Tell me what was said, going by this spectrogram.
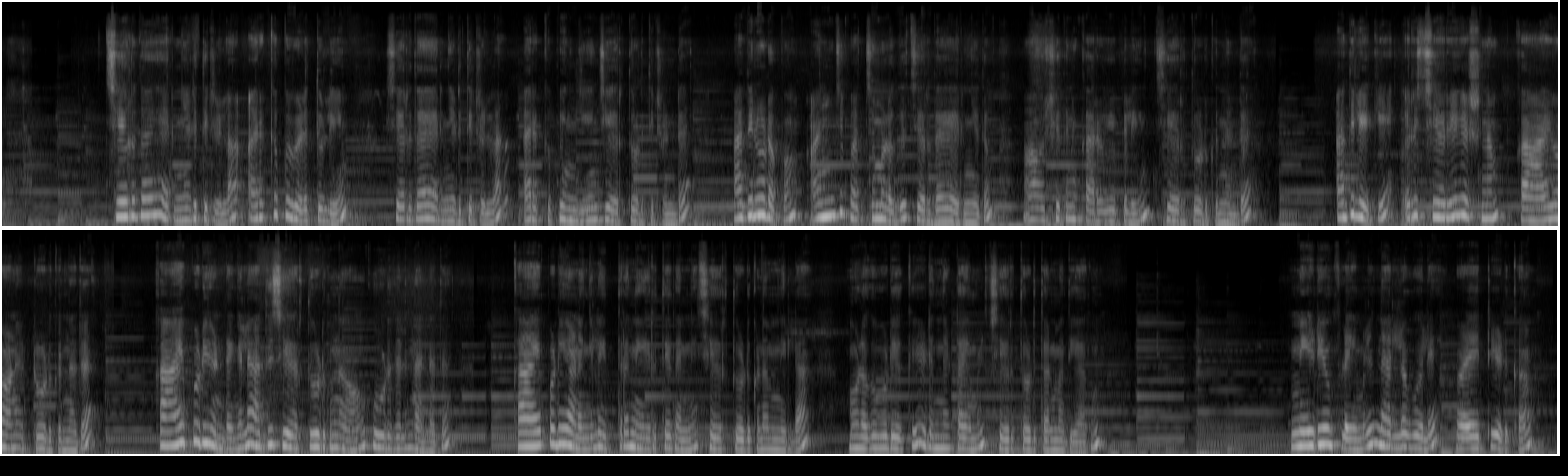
ചെറുതായി അരിഞ്ഞെടുത്തിട്ടുള്ള അരക്കപ്പ് വെളുത്തുള്ളിയും ചെറുതായി അരിഞ്ഞെടുത്തിട്ടുള്ള അരക്കപ്പ് ഇഞ്ചിയും ചേർത്ത് കൊടുത്തിട്ടുണ്ട്. അതിനോടൊപ്പം അഞ്ച് പച്ചമുളക് ചെറുതായി അരിഞ്ഞതും ആവശ്യത്തിന് കറിവേപ്പിലയും ചേർത്ത് കൊടുക്കുന്നുണ്ട്. അതിലേക്ക് ഒരു ചെറിയ കഷ്ണം കായമാണ് ഇട്ട് കൊടുക്കുന്നത്. കായപ്പൊടി ഉണ്ടെങ്കിൽ അത് ചേർത്ത് കൊടുക്കുന്നതാവും കൂടുതൽ നല്ലത്. കായപ്പൊടി ആണെങ്കിൽ ഇത്ര നേരത്തെ തന്നെ ചേർത്ത് കൊടുക്കണം എന്നില്ല മുളക് പൊടിയൊക്കെ ഇടുന്ന ടൈമിൽ ചേർത്ത് കൊടുത്താൽ മതിയാകും. മീഡിയം ഫ്ലെയിമിൽ നല്ലപോലെ വഴറ്റിയെടുക്കാം.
